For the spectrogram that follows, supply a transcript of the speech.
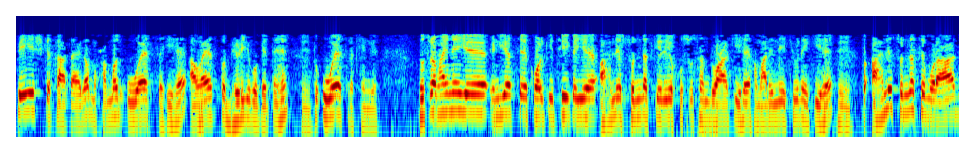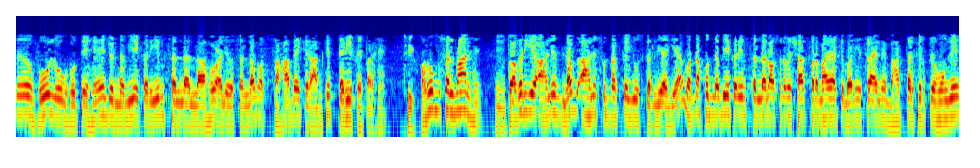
پیش کے ساتھ آئے گا محمد اویس صحیح ہے اویس تو بھیڑی کو کہتے ہیں تو اویس رکھیں گے۔ دوسرا بھائی نے یہ انڈیا سے کال کی تھی کہ یہ اہل سنت کے لیے خصوصاً دعا کی ہے ہمارے لیے کیوں نہیں کی ہے؟ تو اہل سنت سے مراد وہ لوگ ہوتے ہیں جو نبی کریم صلی اللہ علیہ وسلم اور صحابہ کرام کے طریقے پر ہیں۔ اور وہ مسلمان ہیں۔ تو اگر یہ اہل لفظ اہل سنت کا یوز کر لیا گیا ورنہ خود نبی کریم صلی اللہ علیہ وسلم نے شاد فرمایا کہ بنی اسرائیل میں بہتر فرقے ہوں گے۔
